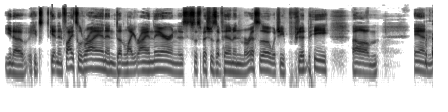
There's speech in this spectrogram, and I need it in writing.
you know, he's getting in fights with Ryan and doesn't like Ryan there and is suspicious of him and Marissa, which he should be. Um, and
